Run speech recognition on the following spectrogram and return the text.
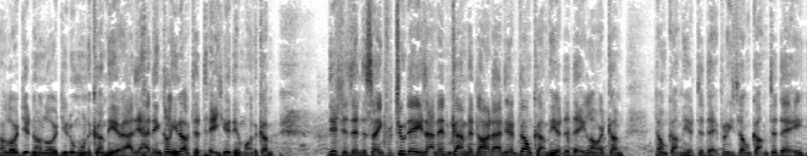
No, Lord, you, no, Lord, you don't want to come here. I, I didn't clean up today. You didn't want to come. Dishes in the sink for two days. I didn't come. Lord, I didn't, don't come here today. Lord, come, don't come here today. Please don't come today.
